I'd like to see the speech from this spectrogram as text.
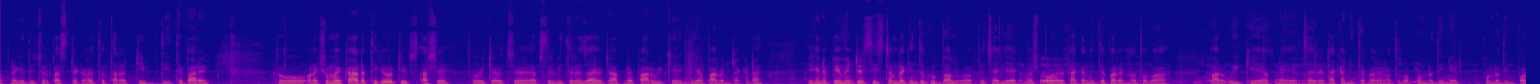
আপনাকে দুই চার পাঁচ টাকা হয়তো তারা টিপ দিতে পারে। তো অনেক সময় কার্ডের থেকেও টিপস আসে। তো ওইটা হচ্ছে অ্যাপসের ভিতরে যায়, ওইটা আপনি পার উইকে গিয়ে পাবেন টাকাটা। এখানে পেমেন্টের সিস্টেমটা কিন্তু খুব ভালো। আপনি চাইলে এক মাস পরে টাকা নিতে পারেন, অথবা পার উইকে আপনি চাইলে টাকা নিতে পারেন, অথবা পনেরো দিনের পনেরো দিন পর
